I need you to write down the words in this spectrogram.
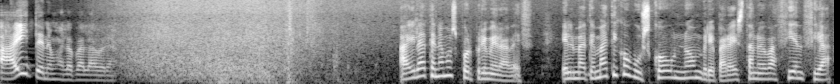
Ahí tenemos la palabra. Ahí la tenemos por primera vez. El matemático buscó un nombre para esta nueva ciencia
